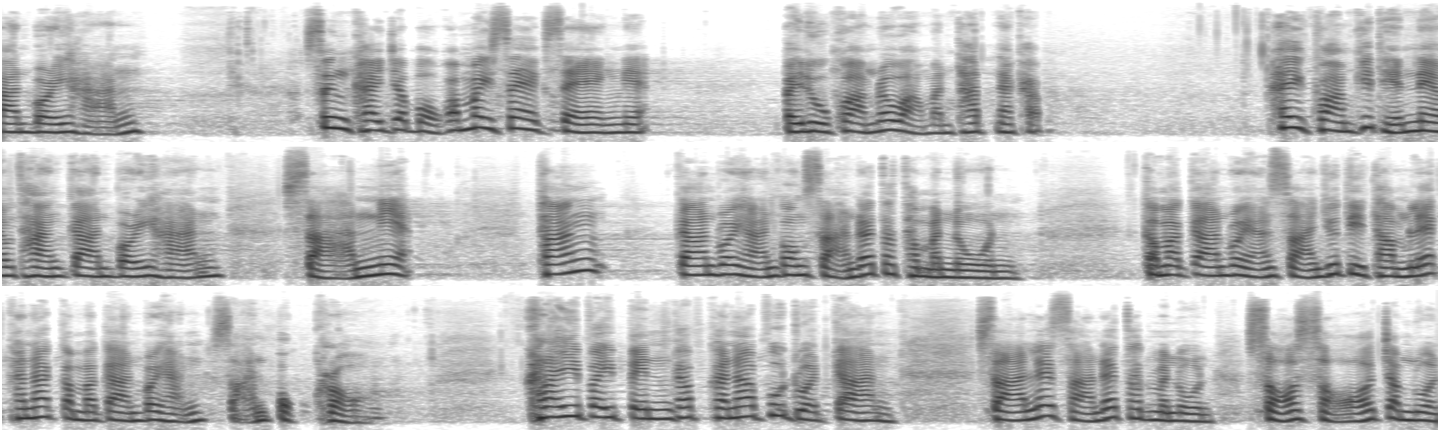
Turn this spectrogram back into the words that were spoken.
การบริหาร ซึ่งใครจะบอกว่าไม่แทรกแซงเนี่ยไปดูความระหว่างบรรทัดนะครับ ให้ความคิดเห็นแนวทางการบริหารศาลเนี่ย ทั้งการบริหารกองศาลรัฐธรรมนูญ กรรมการบริหารศาลยุติธรรมและคณะกรรมการบริหารศาลปกครอง ใครไปเป็นครับคณะผู้ตรวจการศาลและศาลรัฐธรรมนูญสสจำนวน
